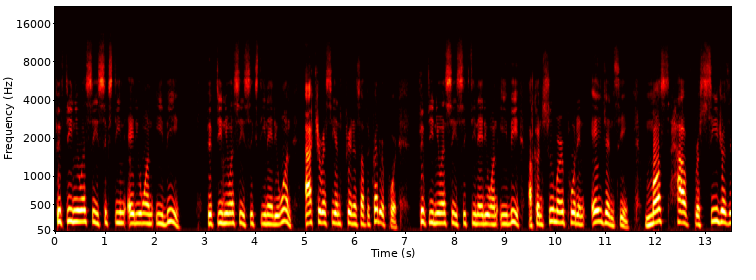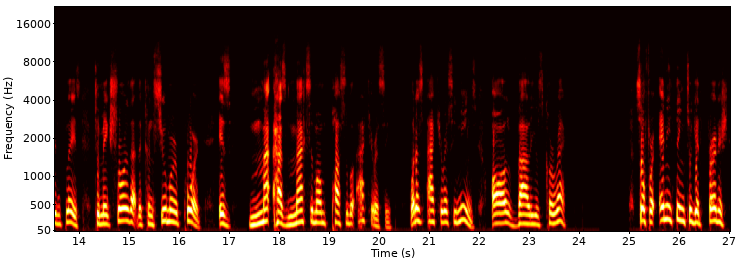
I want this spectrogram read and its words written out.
15 USC 1681 EB. 15 USC 1681 accuracy and fairness of the credit report. 15 USC 1681 EB a consumer reporting agency must have procedures in place to make sure that the consumer report is ma- has maximum possible accuracy. What does accuracy means? All values correct. So for anything to get furnished,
